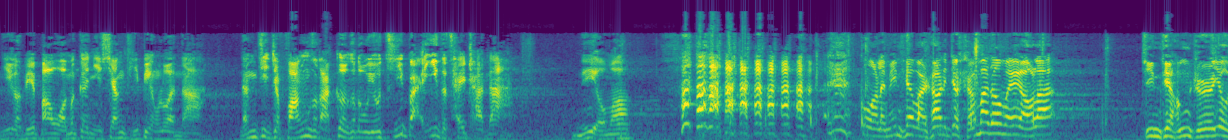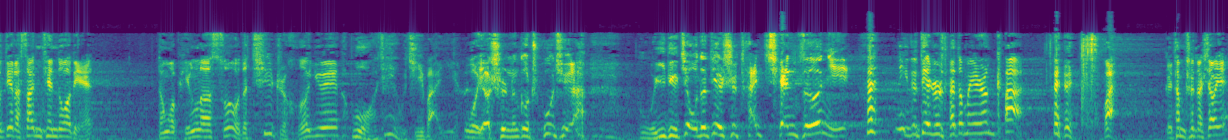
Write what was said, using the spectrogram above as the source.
你可别把我们跟你相提并论呐！能进这房子的，个个都有几百亿的财产呐。你有吗？过了明天晚上，你就什么都没有了。今天恒指又跌了三千多点，等我平了所有的期指合约，我就有几百亿了。我要是能够出去，我一定叫我的电视台谴责你。嘿，你的电视台都没人看。嘿嘿，喂，给他们吃点宵夜。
